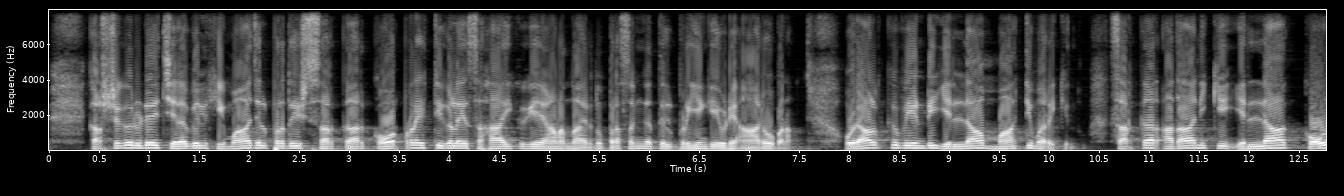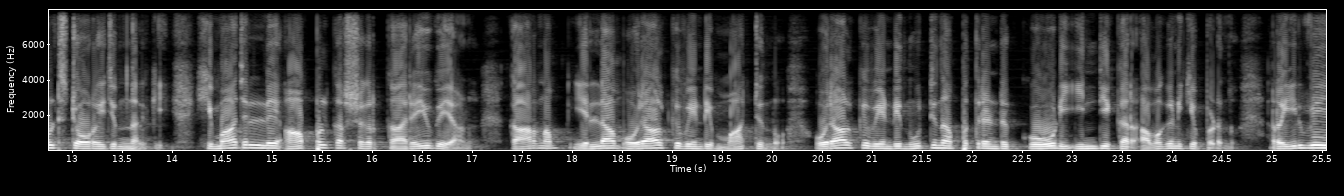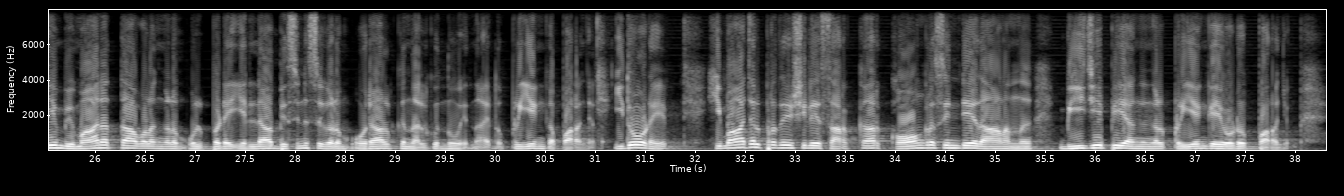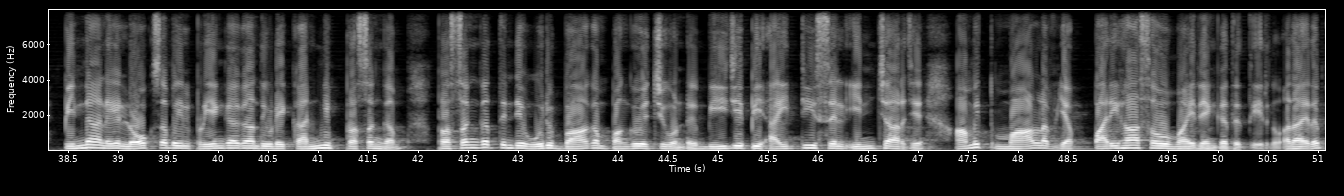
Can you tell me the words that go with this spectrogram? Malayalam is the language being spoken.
കർഷകരുടെ ചിലവിൽ ഹിമാചൽ പ്രദേശ് സർക്കാർ കോർപ്പറേറ്റുകളെ സഹായിക്കുകയാണെന്നായിരുന്നു പ്രസംഗത്തിൽ പ്രിയങ്കയുടെ ആരോപണം. ഒരാൾക്ക് വേണ്ടി എല്ലാം മാറ്റിമറിക്കുന്നു. സർക്കാർ അദാനിക്ക് എല്ലാ കോൾഡ് സ്റ്റോറേജും നൽകി. ഹിമാചലിലെ ആപ്പിൾ കർഷകർ കരയുകയാണ് കാരണം എല്ലാം ഒരാൾക്ക് വേണ്ടി മാറ്റുന്നു. ഒരാൾക്ക് വേണ്ടി നൂറ്റി നാൽപ്പത്തിരണ്ട് കോടി ഇന്ത്യക്കാർ അവഗണിക്കപ്പെടുന്നു. റെയിൽവേയും വിമാനത്താവളങ്ങളും ഉൾപ്പെടെ എല്ലാ ബിസിനസ്സുകളും ഒരാൾക്ക് നൽകുന്നു എന്നായിരുന്നു പ്രിയങ്ക പറഞ്ഞത്. ഇതോടെ ഹിമാചൽ പ്രദേശിലെ സർക്കാർ കോൺഗ്രസിന്റേതാണെന്ന് ബി ജെ പി അംഗങ്ങൾ പ്രിയങ്കയോട് പറഞ്ഞു. പിന്നാലെ ലോക്സഭയിൽ പ്രിയങ്ക ഗാന്ധിയുടെ കന്നി പ്രസംഗം പ്രസംഗത്തിന്റെ ഒരു ഭാഗം പങ്കുവെച്ചുകൊണ്ട് B J P I T cell incharge Amit Malviya പരിഹാസവുമായി രംഗത്തെത്തിയിരുന്നു. അതായത്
